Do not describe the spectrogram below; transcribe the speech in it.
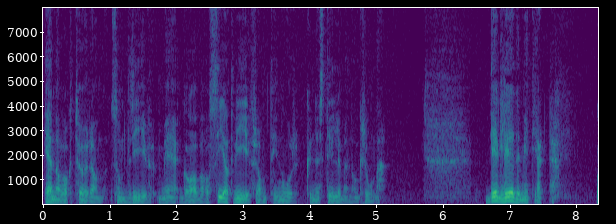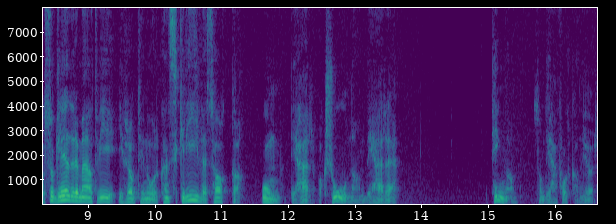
en av aktørene som driver med gaver, og si at vi i Framtid Nord kunne stille med noen kroner. Det gleder mitt hjerte. Og så gleder det meg at vi i Framtid Nord kan skrive saker om de her aksjonene, de her tingene som de her folkene gjør.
